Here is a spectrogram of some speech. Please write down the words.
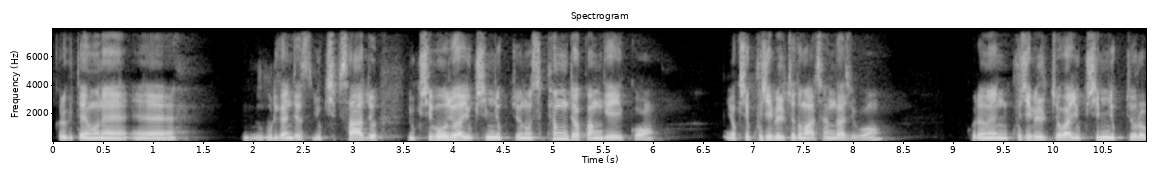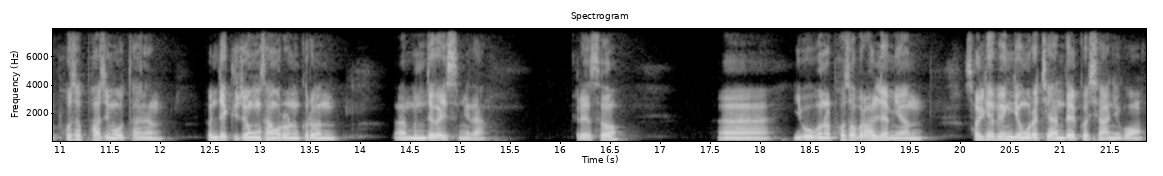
그렇기 때문에 에, 우리가 이제 64조, 65조와 66조는 수평적 관계에 있고 역시 91조도 마찬가지고 그러면 91조가 66조를 포섭하지 못하는 현재 규정상으로는 그런 어, 문제가 있습니다. 그래서 어, 이 부분을 포섭을 하려면 설계 변경으로 제한될 것이 아니고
